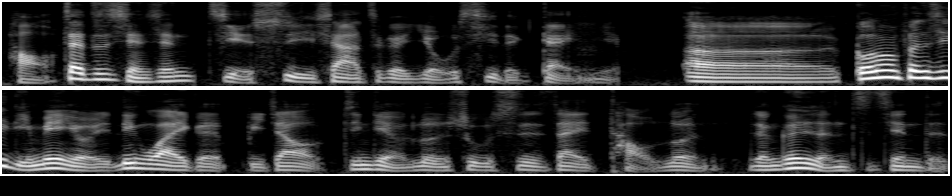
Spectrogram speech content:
好，在之前先解释一下这个游戏的概念。呃，沟通分析里面有另外一个比较经典的论述，是在讨论人跟人之间的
